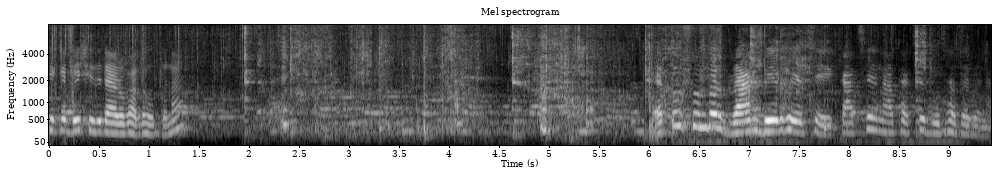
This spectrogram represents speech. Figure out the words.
থেকে বেশি দিলে আরও ভালো হতো না? এত সুন্দর গ্রাম বের হয়েছে, কাছে না থাকলে বোঝা যাবে না।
